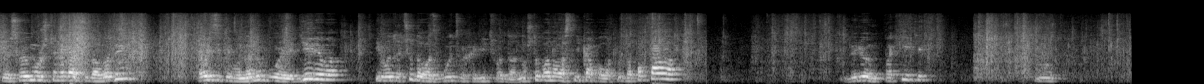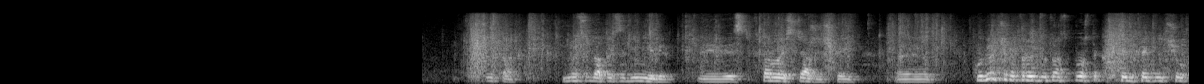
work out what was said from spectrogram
То есть вы можете набрать сюда воды, повесить его на любое дерево, и вот отсюда у вас будет выходить вода. Но чтобы она у вас не капала куда попала, берем пакетик, вот. Итак, мы сюда присоединили э, второй стяжечкой э, кулечек, который будет у нас просто как переходничок.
